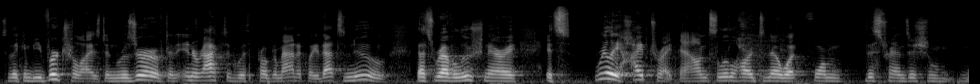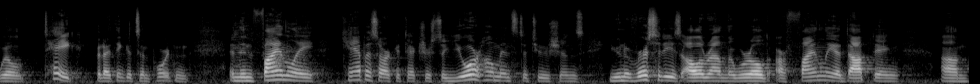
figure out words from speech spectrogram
So they can be virtualized and reserved and interacted with programmatically. That's new. That's revolutionary. It's really hyped right now, and it's a little hard to know what form this transition will take, but I think it's important. And then finally, campus architecture. So your home institutions, universities all around the world are finally adopting um,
